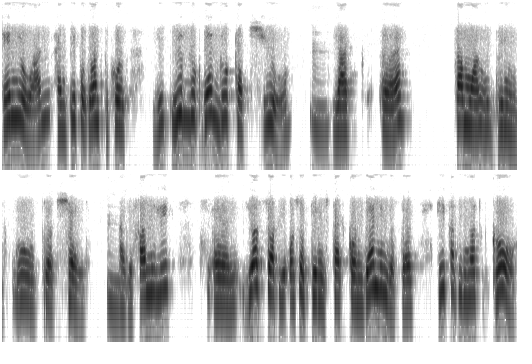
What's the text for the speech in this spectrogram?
anyone, and people don't, because you, you look, they look at you mm. like uh, someone who bring who brought shame mm. as a family. And yourself, you also think you start condemning yourself. If I did not go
